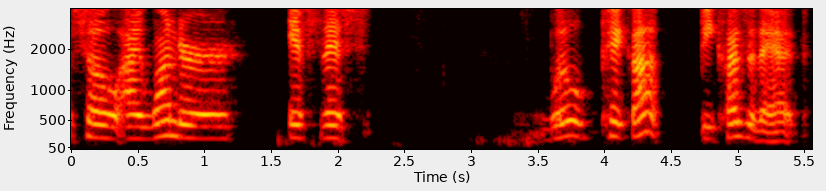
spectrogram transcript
So I wonder if this will pick up because of that.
